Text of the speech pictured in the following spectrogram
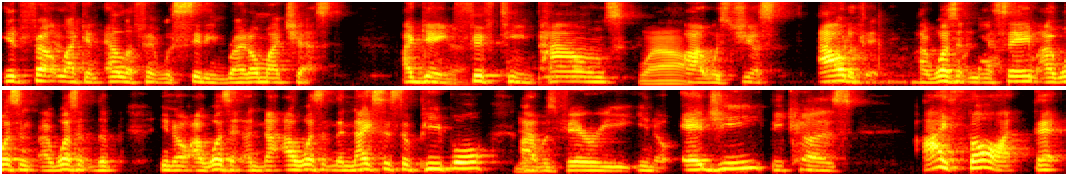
it felt like an elephant was sitting right on my chest. I gained 15 pounds. Wow. I was just out of it. I wasn't my same. I wasn't, I wasn't the, you know, I wasn't, a, I wasn't the nicest of people. Yeah. I was very, you know, edgy because I thought that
